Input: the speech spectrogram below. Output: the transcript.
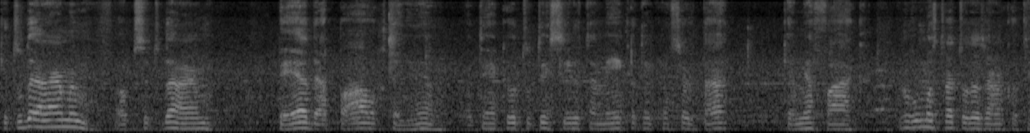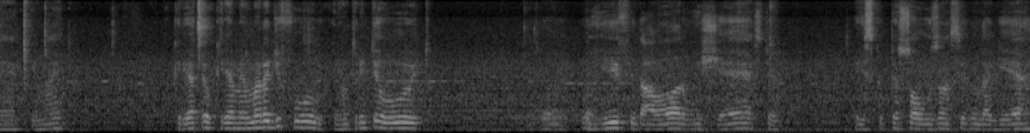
Que tudo é arma, irmão. Fala pra você, tudo é arma. Pedra, pau, tá vendo? Eu tenho aqui outro utensílio também que eu tenho que consertar que é a minha faca. Não vou mostrar todas as armas que eu tenho aqui, mas eu queria, eu queria mesmo era de fogo, queria um 38, um, um rifle da hora, um Winchester, esse que o pessoal usa na Segunda Guerra.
